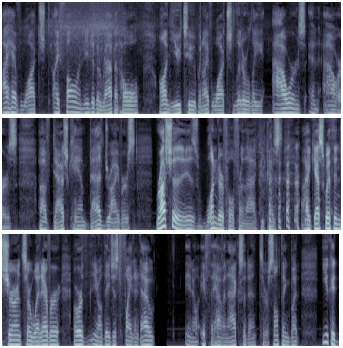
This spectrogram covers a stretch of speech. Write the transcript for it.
I have watched. I've fallen into the rabbit hole on YouTube, and I've watched literally hours and hours of dash cam bad drivers. Russia is wonderful for that because I guess with insurance or whatever, or you know they just fight it out. You know if they have an accident or something, but you could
